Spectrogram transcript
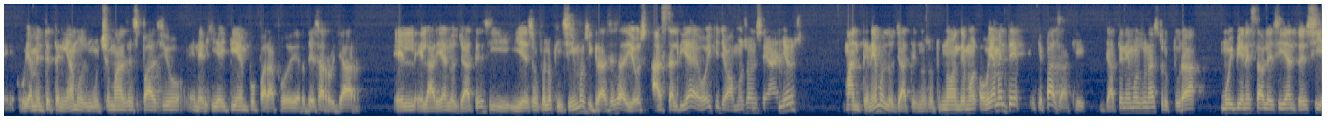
eh, obviamente teníamos mucho más espacio, energía y tiempo para poder desarrollar el, el área de los yates y, eso fue lo que hicimos y gracias a Dios hasta el día de hoy que llevamos 11 años mantenemos los yates. Nosotros no vendemos, obviamente, ¿qué pasa? Que ya tenemos una estructura muy bien establecida, entonces si,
